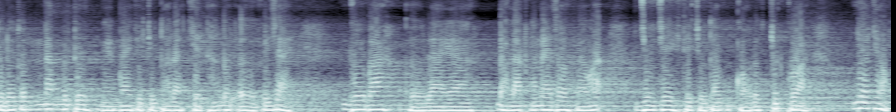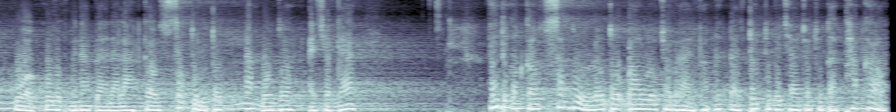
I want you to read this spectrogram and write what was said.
Thủ lô tô 54 ngày hôm nay thì chúng ta đã chiến thắng được ở cái giải G3 ở đài à, Đà Lạt ngày hôm nay rồi, phải không ạ? Dù gì thì chúng ta cũng có được chút quà nho nhỏ của khu vực miền Nam là Đà Lạt. Cầu song thủ lô năm 54 rồi anh xem nhé Vâng thì còn cầu song thủ lô tô bao lô cho đài Phạm Đức Đại tốt cho trao cho chúng ta tham khảo.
